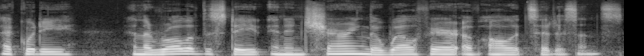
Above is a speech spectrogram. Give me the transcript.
equity, and the role of the state in ensuring the welfare of all its citizens.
